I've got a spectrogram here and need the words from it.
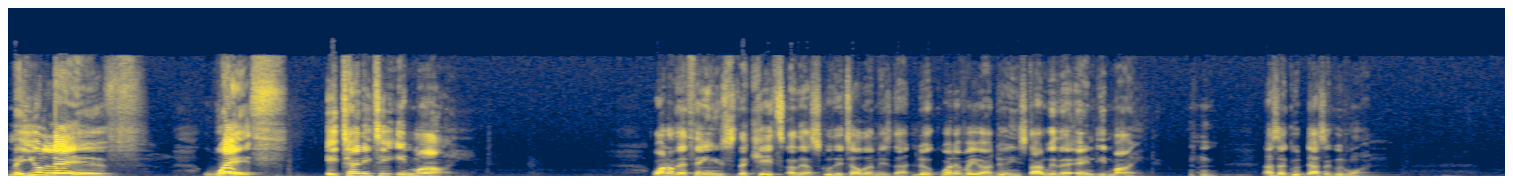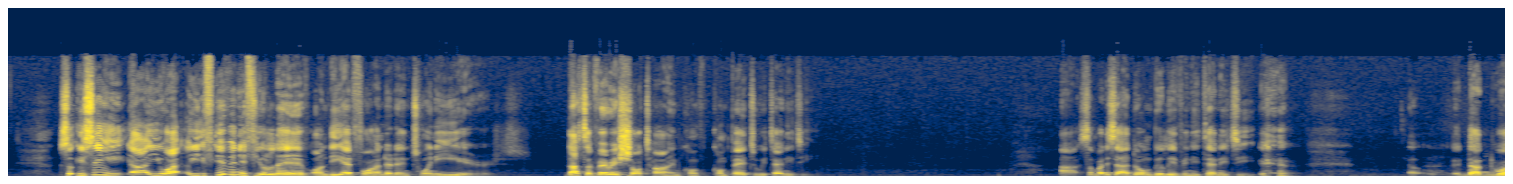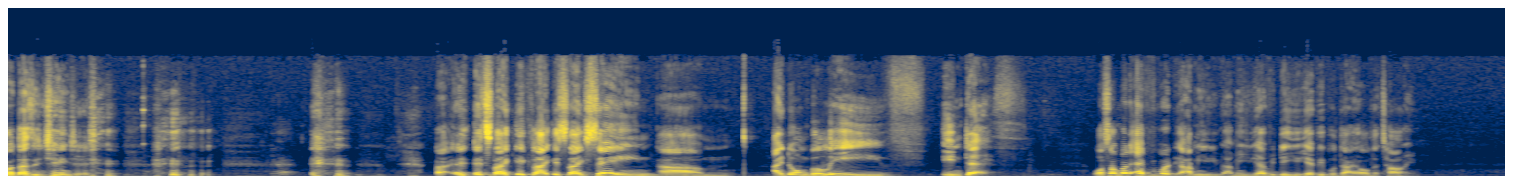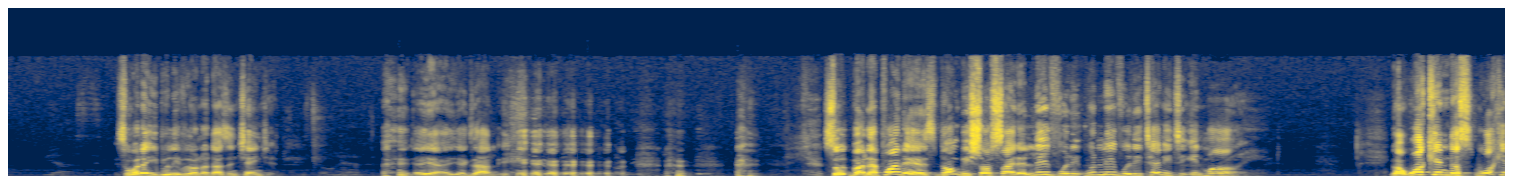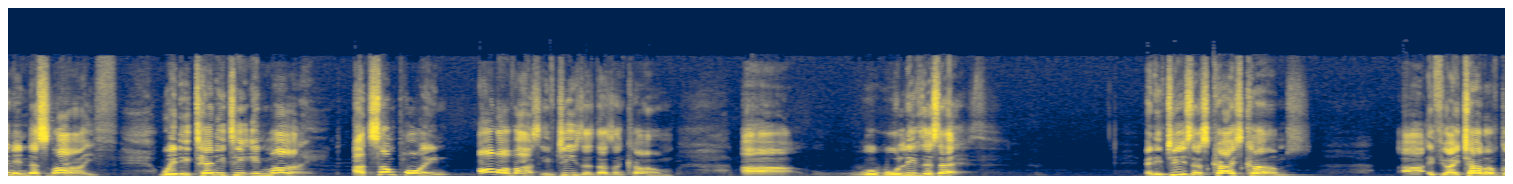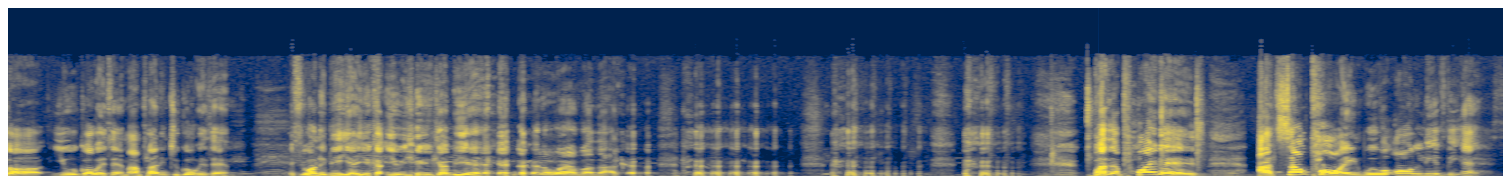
May you live with eternity in mind. One of the things the kids at their school they tell them is that look, whatever you are doing, start with the end in mind. that's a good. That's a good one. So you see, uh, you are if, even if you live on the earth for 120 years, that's a very short time com- compared to eternity. Uh, somebody said, I don't believe in eternity. that well doesn't change it. uh, it, it's like it's like it's like saying um, I don't believe in death. Well, somebody, everybody. I mean, I mean, every day you hear people die all the time. So whether you believe it or not doesn't change it. yeah, exactly. So, but the point is, don't be short-sighted. Live with it. We live with eternity in mind. You are walking this, walking in this life with eternity in mind. At some point, all of us, if Jesus doesn't come, uh, will, will leave this earth. And if Jesus Christ comes, uh, if you are a child of God, you will go with him. I'm planning to go with him. If you want to be here, you can, you, you can be here. Don't worry about that. but the point is, at some point, we will all leave the earth.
